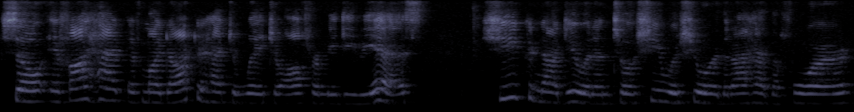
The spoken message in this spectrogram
So if I had, if my doctor had to wait to offer me DBS, she could not do it until she was sure that I had the four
